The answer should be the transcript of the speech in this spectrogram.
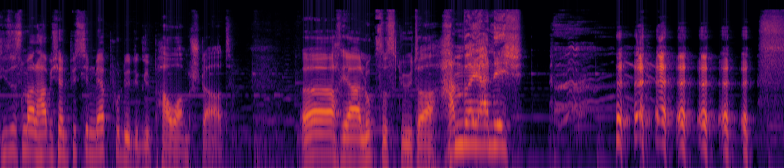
Dieses Mal habe ich ein bisschen mehr Political Power am Start. Ach ja, Luxusgüter. Haben wir ja nicht.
